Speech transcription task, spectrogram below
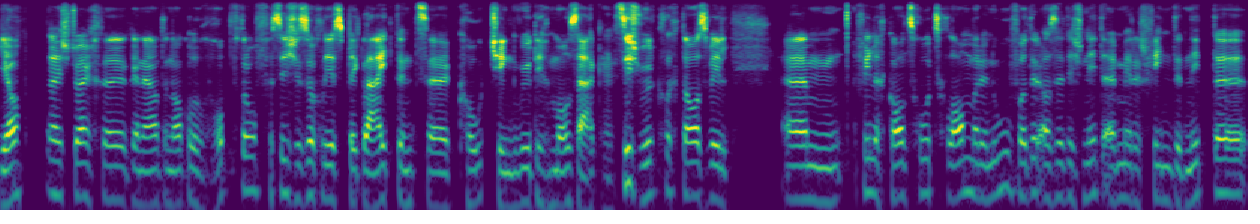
Ja, da hast du eigentlich äh, genau den Nagel auf den Kopf getroffen. Es ist so ein, ein begleitendes äh, Coaching, würde ich mal sagen. Es ist wirklich das, weil ähm, vielleicht ganz kurz Klammern auf, oder? Also das ist nicht, äh, wir erfinden nicht äh,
